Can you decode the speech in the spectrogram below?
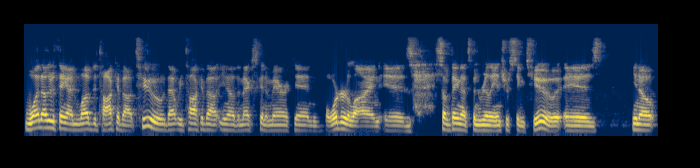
One other thing I'd love to talk about too, that we talk about, you know, the Mexican American borderline is something that's been really interesting too. Is you know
